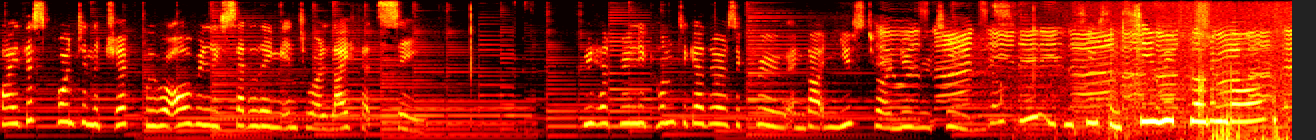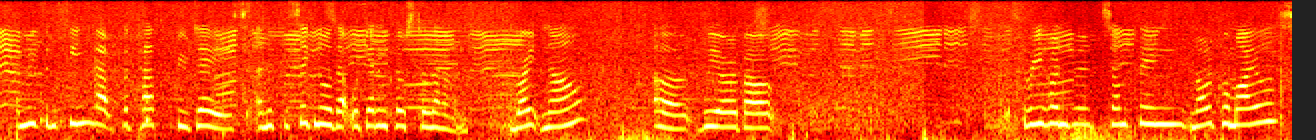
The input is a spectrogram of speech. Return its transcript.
By this point in the trip, we were all really settling into our life at sea. We had really come together as a crew and gotten used to our new routine. Here you can see some seaweed floating by, and we've been seeing that for the past few days, and it's a signal that we're getting close to land. Right now, uh, we are about 300 something nautical miles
